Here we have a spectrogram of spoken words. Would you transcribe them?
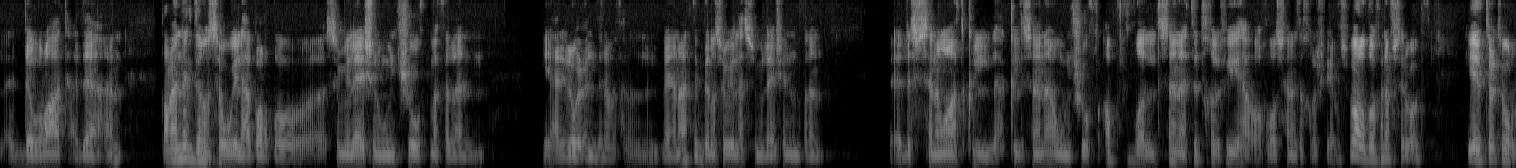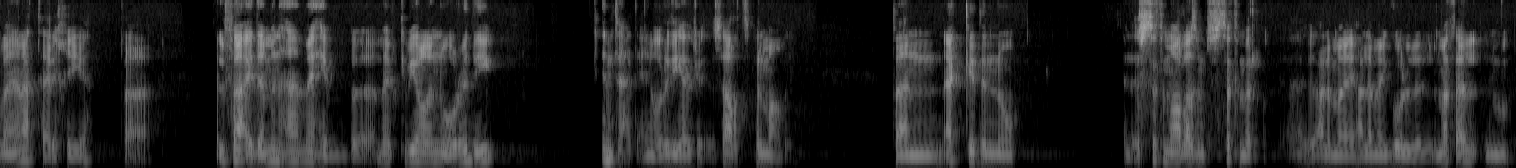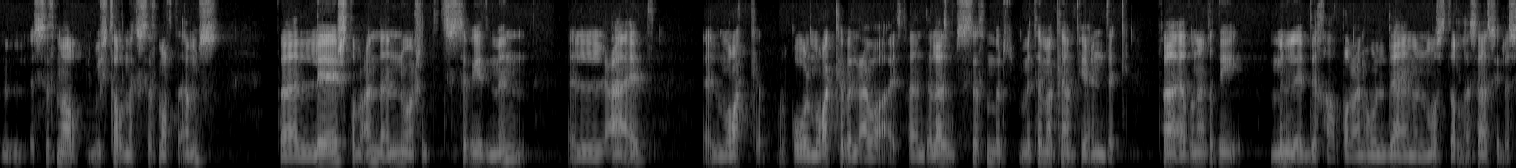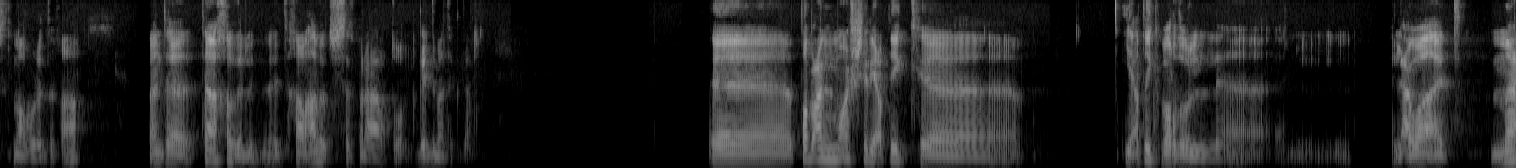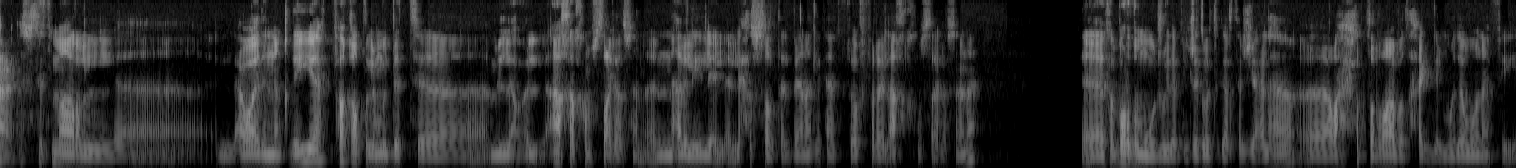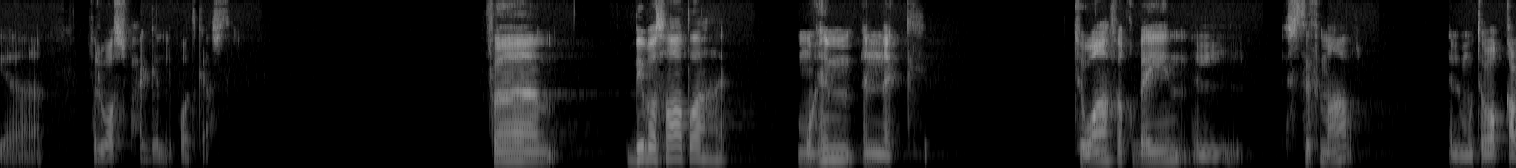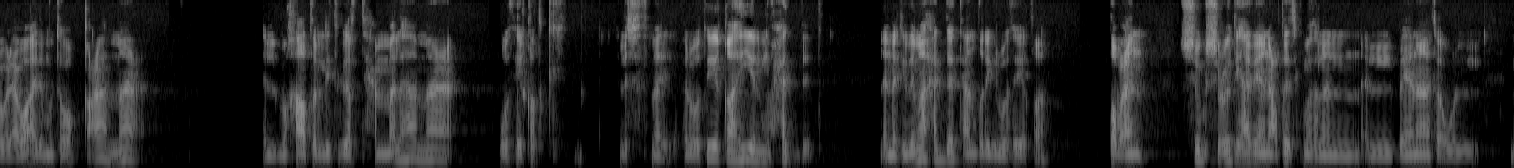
الدورات اداء طبعا نقدر نسوي لها برضو simulation ونشوف مثلا يعني لو عندنا مثلا البيانات نقدر نسوي لها simulation مثلا للسنوات كلها كل سنة ونشوف أفضل سنة تدخل فيها وأفضل سنة تخرج فيها. بس برضو في نفس الوقت هي تعتبر بيانات تاريخية فالفائدة منها ما هي ما هي كبيرة لأنه already انتهت. يعني اوريدي هذه صارت في الماضي. فنأكد إنه الاستثمار لازم تستثمر. على ما على ما يقول المثل الاستثمار يشترط إنك استثمرت أمس. فليش؟ طبعا لأنه عشان تستفيد من العائد المركب والقوة المركبة للعوائد. فأنت لازم تستثمر متى ما كان في عندك فائض نقدي من الادخار. طبعا هو دائما المصدر الأساسي للاستثمار هو الادخار. فأنت تأخذ الإدخار هذا وتستثمر على طول قد ما تقدر. آه، طبعا المؤشر يعطيك آه، يعطيك برضو العوائد مع استثمار العوائد النقدية فقط لمدة من آخر 15 سنة لأن هذا اللي حصلته البيانات اللي كانت متوفرة إلى آخر 15 سنة. آه، فبرضه موجودة في الجدول تقدر ترجع لها. راح أحط الرابط حق المدونة في في الوصف حق البودكاست. ف ببساطة مهم إنك توافق بين الاستثمار المتوقع والعوائد المتوقعة مع المخاطر اللي تقدر تتحملها مع وثيقتك الاستثمارية. فالوثيقة هي المحدد لأنك إذا ما حددت عن طريق الوثيقة طبعا السوق السعودي هذه أنا أعطيتك مثلا البيانات أو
